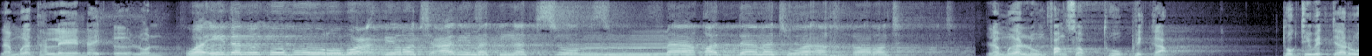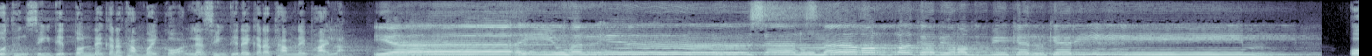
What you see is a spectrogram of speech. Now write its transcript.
และเมื่อทะเลได้เอ่อล้นและเมื่อหลุมฝังศพถูกพลิกกลับ ทุกชีวิตจะรู้ถึงสิ่งที่ตนได้กระทำไว้ก่อน และสิ่งที่ได้กระทำในภายหลังยาอยุฮัลอินซานมากรกบรับบิกัลกรีมโอ้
